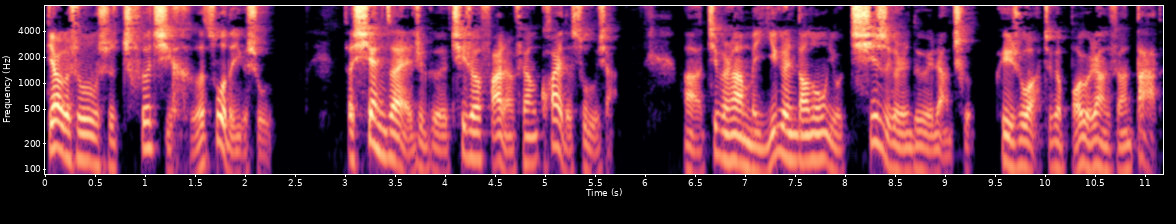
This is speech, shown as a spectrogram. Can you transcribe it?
第二个收入是车企合作的一个收入，在现在这个汽车发展非常快的速度下。啊，基本上每一个人当中有七十个人都有一辆车，可以说啊，这个保有量是非常大的。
